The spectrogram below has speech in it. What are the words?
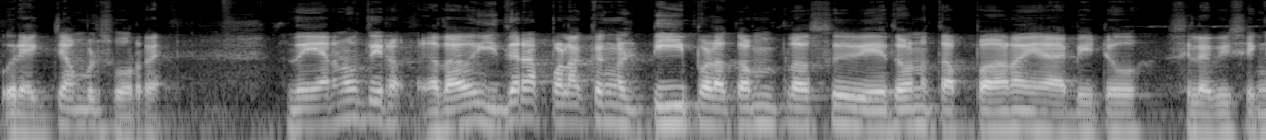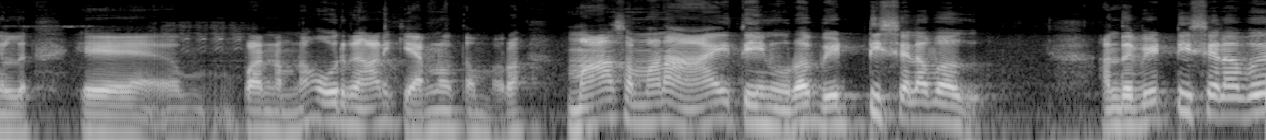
ஒரு எக்ஸாம்பிள் சொல்கிறேன் இந்த இரநூத்தி அதாவது இதர பழக்கங்கள் டீ பழக்கம் ப்ளஸ் ஏதோ ஒன்று தப்பான ஹேபிட்டோ சில விஷயங்கள் பண்ணோம்னா ஒரு நாளைக்கு இரநூத்தம்பது ரூபா. மாதமான ஆயிரத்தி ஐநூறுரூவா வெட்டி செலவாகுது அந்த வெட்டி செலவு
